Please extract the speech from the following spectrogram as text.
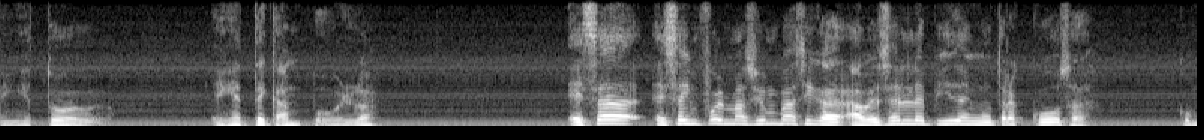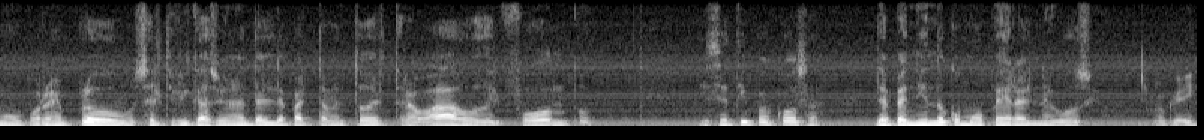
en, esto, en este campo, ¿verdad? Esa, esa información básica a veces le piden otras cosas, como por ejemplo certificaciones del Departamento del Trabajo, del fondo, ese tipo de cosas, dependiendo cómo opera el negocio. Okay.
